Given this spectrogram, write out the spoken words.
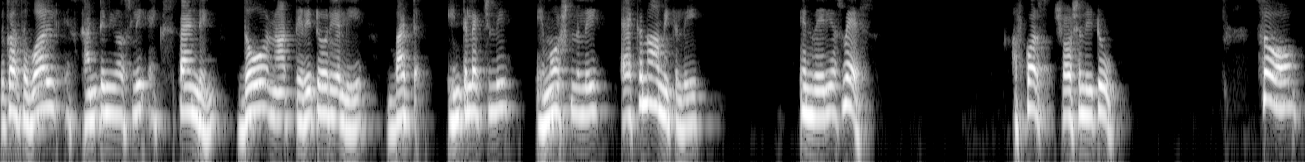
because the world is continuously expanding, though not territorially, but intellectually, emotionally, economically, in various ways. Of course, socially too. So,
